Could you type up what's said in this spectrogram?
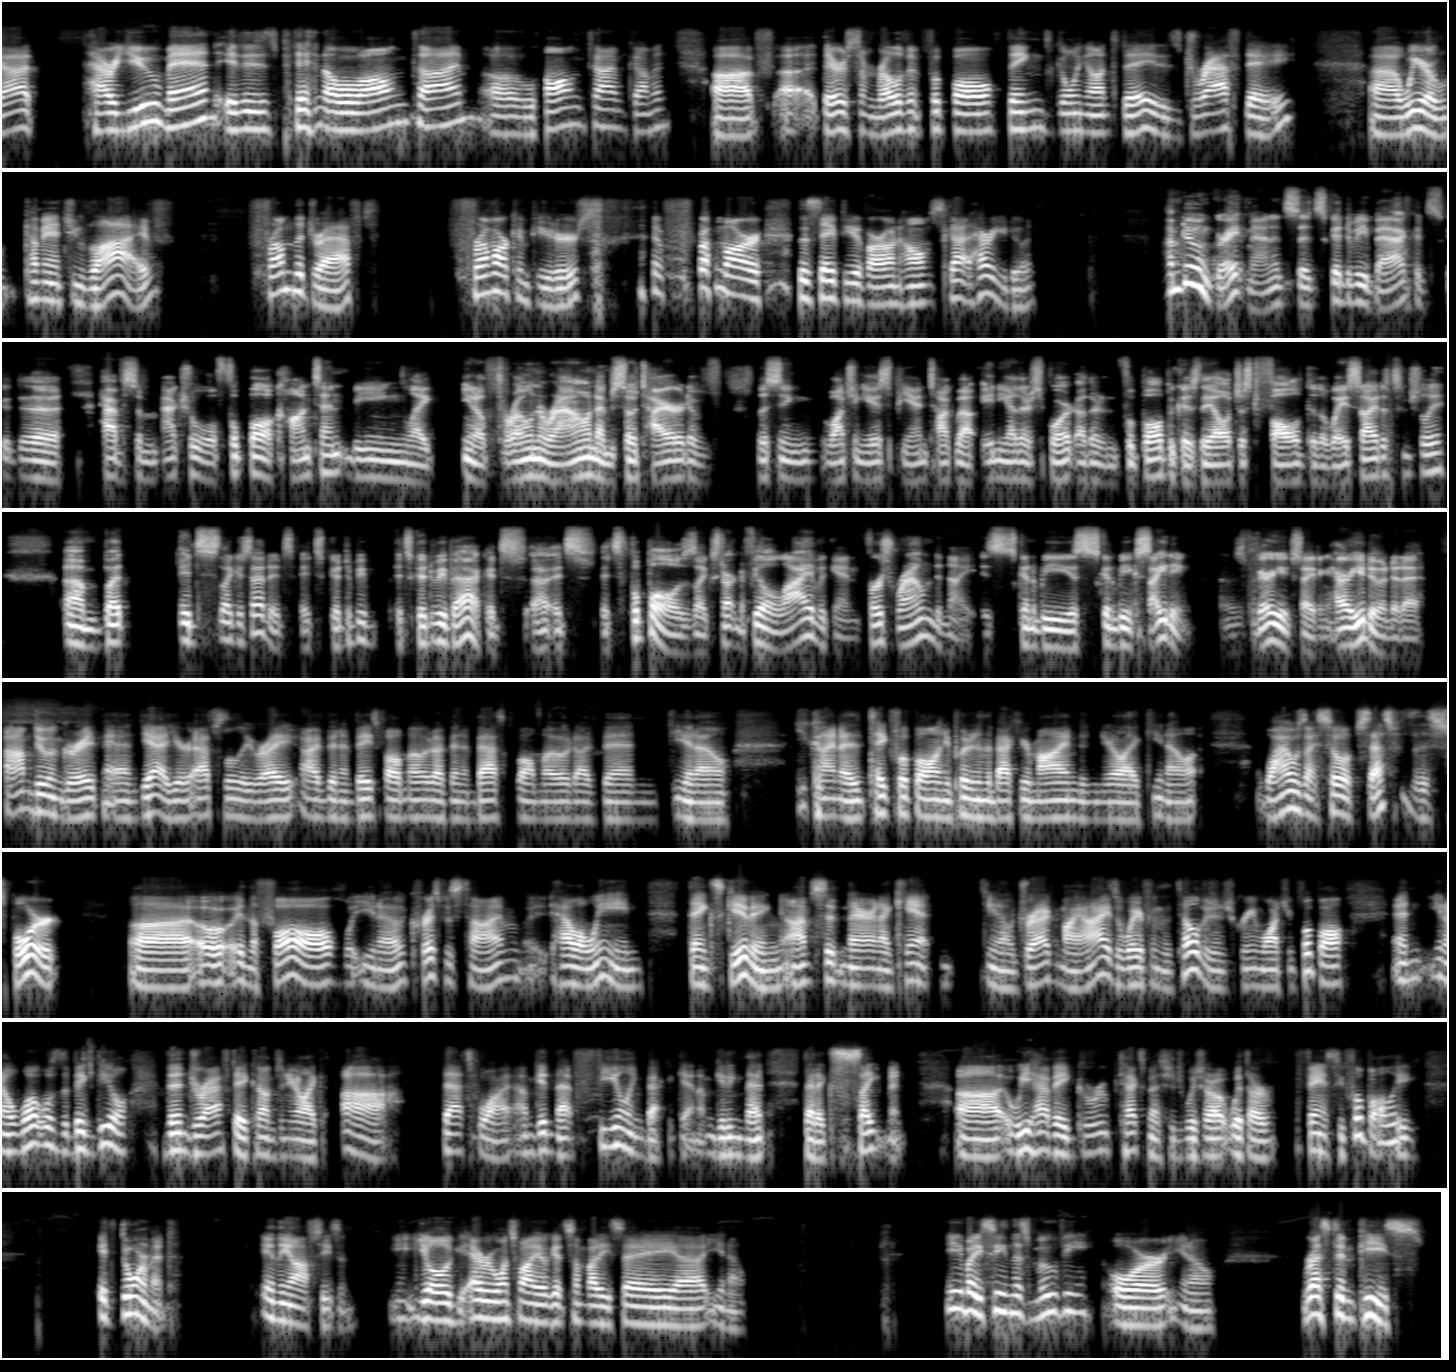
Scott, how are you, man? It has been a long time, a long time coming. Uh, uh, there's some relevant football things going on today. It is draft day. Uh, we are coming at you live from the draft, from our computers, from our the safety of our own homes. Scott, how are you doing? I'm doing great, man. It's it's good to be back. It's good to have some actual football content being like you know thrown around. I'm so tired of listening, watching ESPN talk about any other sport other than football because they all just fall to the wayside essentially. Um, but it's like I said, it's it's good to be it's good to be back. It's uh, it's it's football is like starting to feel alive again. First round tonight is going to be it's going to be exciting. It's very exciting. How are you doing today? I'm doing great, man. Yeah, you're absolutely right. I've been in baseball mode. I've been in basketball mode. I've been, you know, you kind of take football and you put it in the back of your mind and you're like, you know, why was I so obsessed with this sport? Uh, oh, in the fall, you know, Christmas time, Halloween, Thanksgiving, I'm sitting there and I can't, you know, drag my eyes away from the television screen watching football. And, you know, what was the big deal? Then draft day comes and you're like, ah, that's why I'm getting that feeling back again. I'm getting that that excitement. Uh, we have a group text message which are with our fantasy football league. It's dormant in the off season. You'll every once in a while you'll get somebody say, uh, you know, anybody seen this movie or you know, rest in peace,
